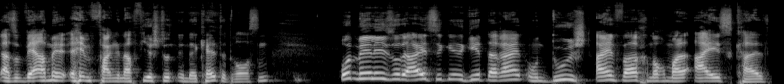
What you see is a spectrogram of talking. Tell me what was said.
also Wärme empfangen nach vier Stunden in der Kälte draußen. Und Meli, so der Einzige, geht da rein und duscht einfach nochmal eiskalt.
